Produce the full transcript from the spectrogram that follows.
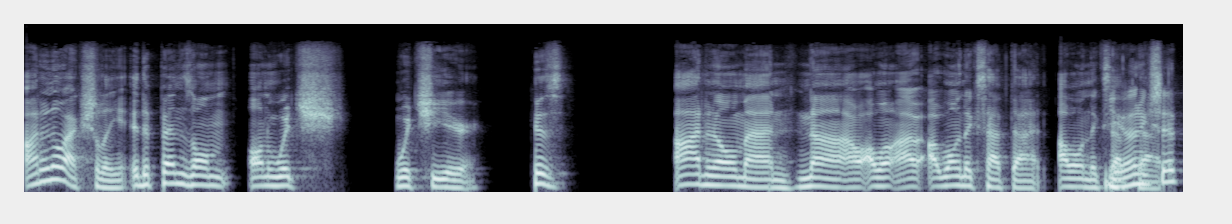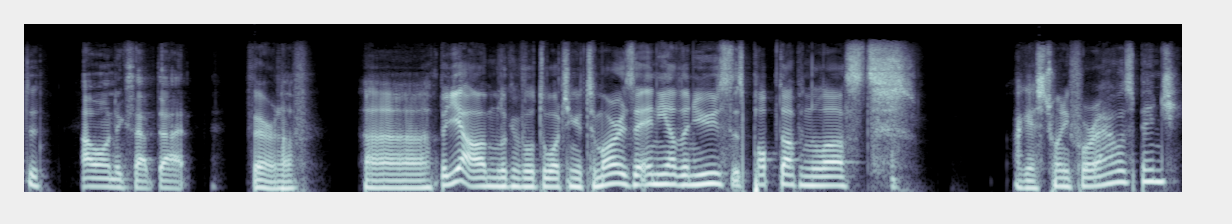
I don't know actually. It depends on on which which year. Cuz I don't know man. Nah, I, I won't I, I won't accept that. I won't accept You don't that. accept it? I won't accept that. Fair enough. Uh, but yeah, I'm looking forward to watching it tomorrow. Is there any other news that's popped up in the last, I guess, 24 hours, Benji?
